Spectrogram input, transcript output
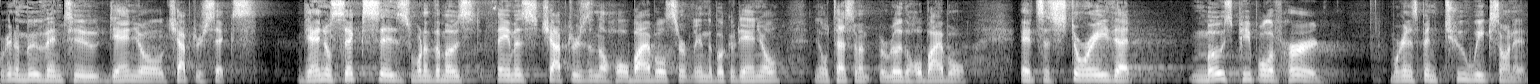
We're going to move into Daniel chapter 6. Daniel 6 is one of the most famous chapters in the whole Bible, certainly in the book of Daniel, the Old Testament, but really the whole Bible. It's a story that most people have heard. We're going to spend two weeks on it.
